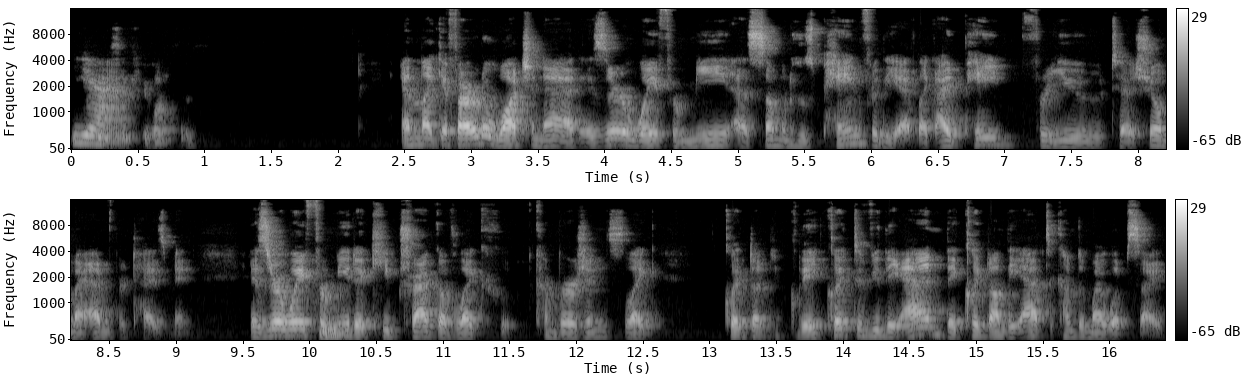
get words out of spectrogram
Yeah. if you wanted. And like, if I were to watch an ad, is there a way for me as someone who's paying for the ad, like I paid for you to show my advertisement, is there a way for me to keep track of like conversions? Like, clicked they clicked to view the ad, they clicked on the ad to come to my website.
